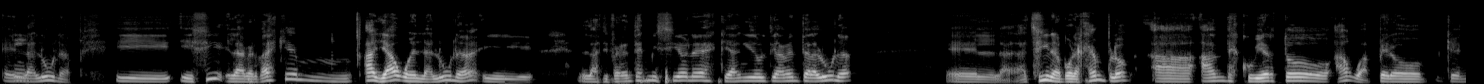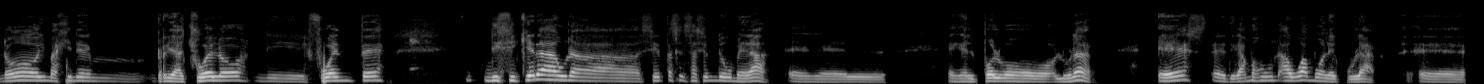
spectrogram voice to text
en la luna. Y, y, sí, la verdad es que mm, hay agua en la luna y las diferentes misiones que han ido últimamente a la luna la China, por ejemplo, han descubierto agua, pero que no imaginen riachuelos ni fuentes, ni siquiera una cierta sensación de humedad en el, polvo lunar. Es, eh, digamos, un agua molecular. Eh,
